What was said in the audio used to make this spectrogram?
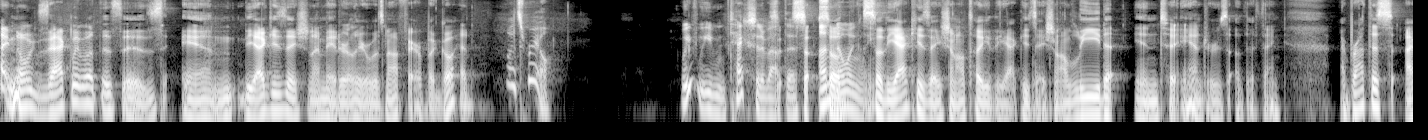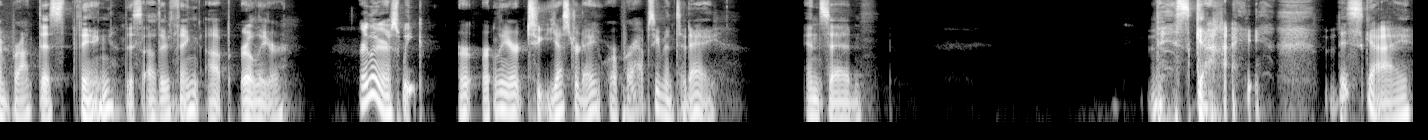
I know exactly what this is, and the accusation I made earlier was not fair, but go ahead. Well, it's real. We've even texted about this So, so- unknowingly. So, the accusation, I'll tell you the accusation. I'll lead into Andrew's other thing. I brought this I brought this thing, this other thing up earlier Earlier this week, or earlier to yesterday or perhaps even today and said this guy this guy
